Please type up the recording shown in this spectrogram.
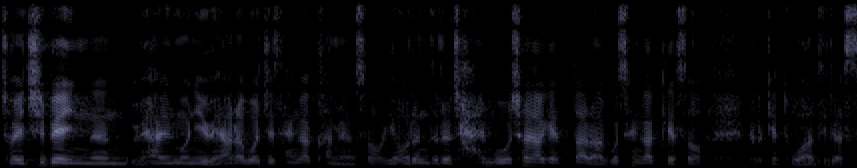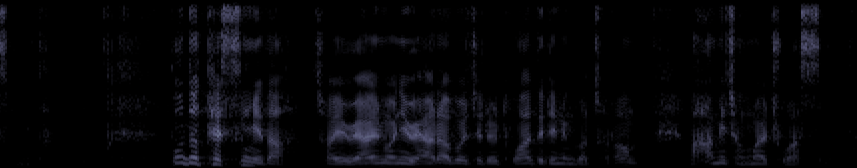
저희 집에 있는 외할머니, 외할아버지 생각하면서 어른들을 잘 모셔야겠다라고 생각해서 그렇게 도와드렸습니다. 뿌듯했습니다. 저희 외할머니, 외할아버지를 도와드리는 것처럼 마음이 정말 좋았습니다.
